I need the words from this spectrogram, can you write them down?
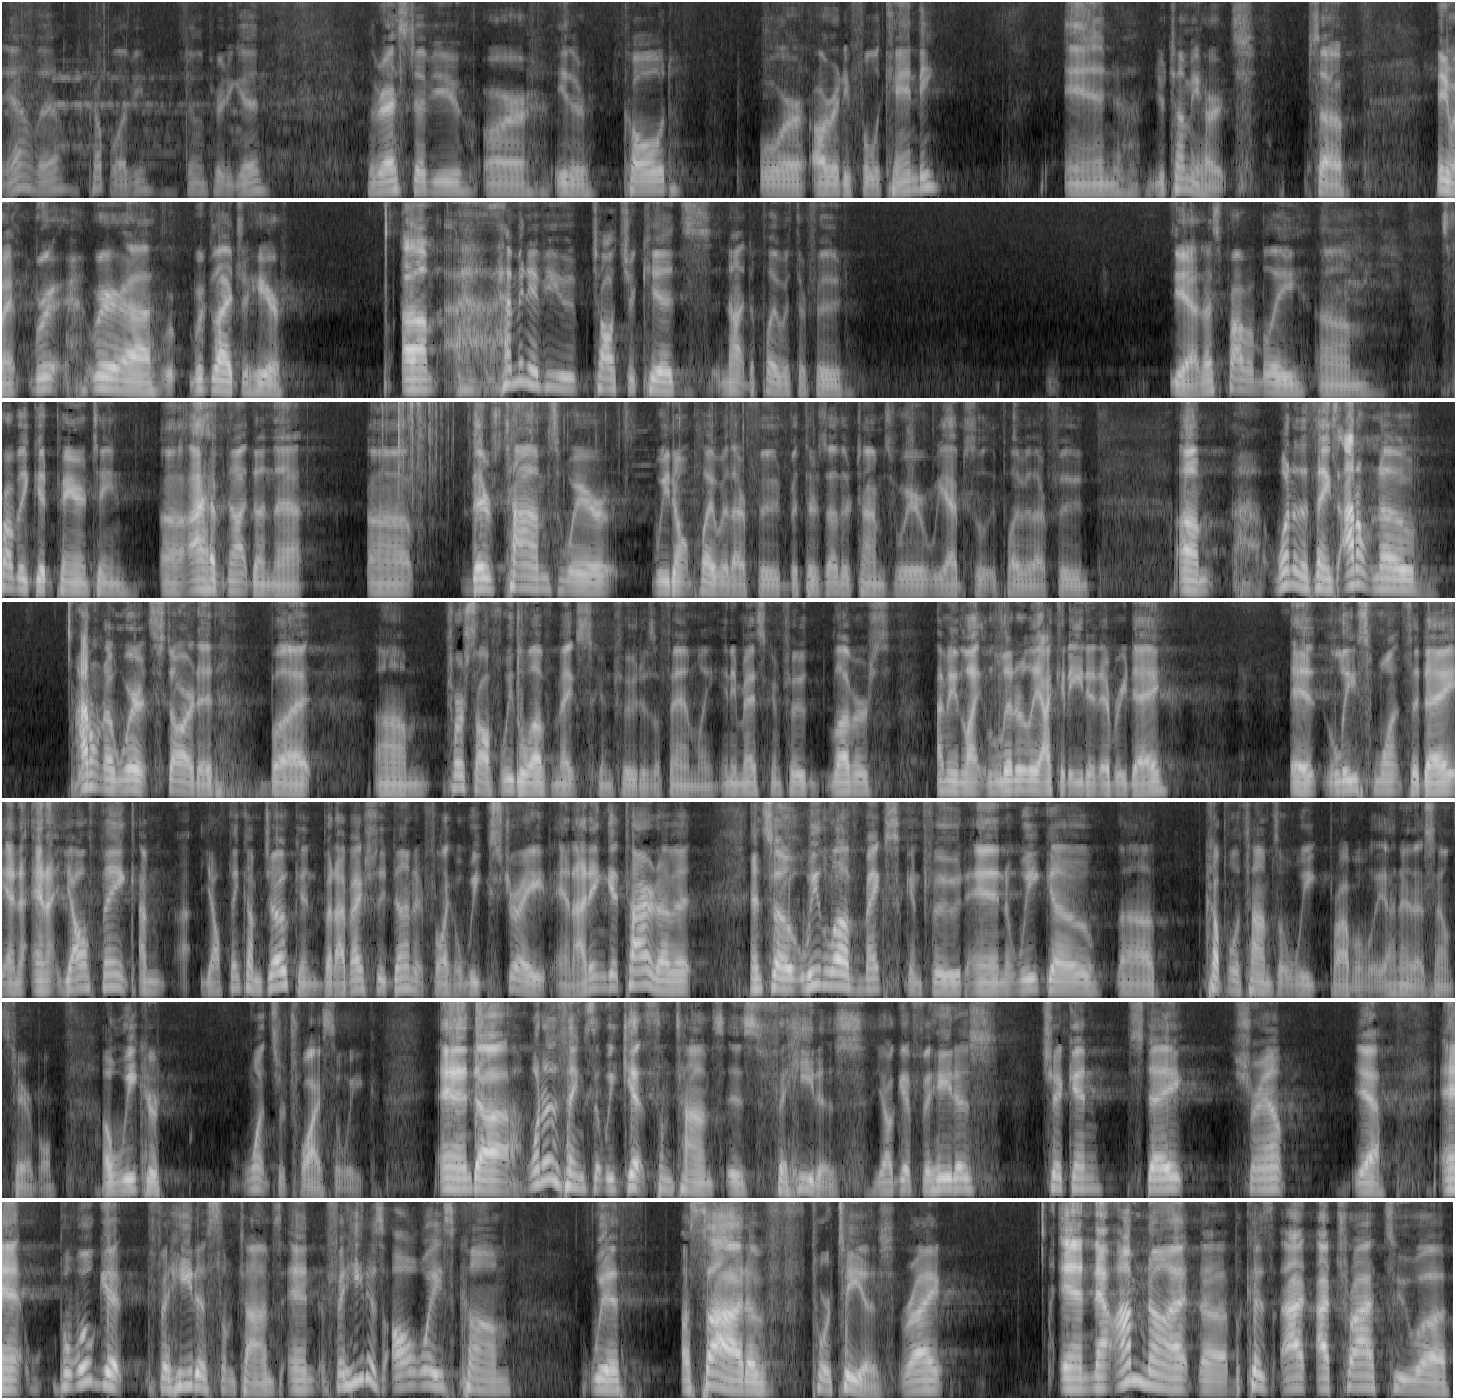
Yeah, well, a couple of you feeling pretty good. The rest of you are either cold or already full of candy, and your tummy hurts. So, anyway, we're we're uh, we're, glad you're here. Um, how many of you taught your kids not to play with their food? Yeah, that's probably um, it's probably good parenting. Uh, I have not done that. Uh, there's times where we don't play with our food, but there's other times where we absolutely play with our food. Um, one of the things I don't know, I don't know where it started, but um, first off, we love Mexican food as a family. Any Mexican food lovers? I mean, like literally, I could eat it every day, at least once a day. And and y'all think I'm y'all think I'm joking, but I've actually done it for like a week straight, and I didn't get tired of it. And so we love Mexican food, and we go uh, a couple of times a week, probably. I know that sounds terrible. A week or once or twice a week. And uh, one of the things that we get sometimes is fajitas. Y'all get fajitas? Chicken, steak, shrimp? Yeah. And, but we'll get fajitas sometimes, and fajitas always come with a side of tortillas, right? And now I'm not, uh, because I, I try to, uh,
